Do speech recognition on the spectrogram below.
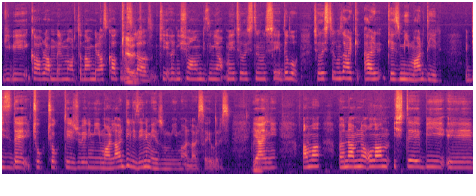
gibi kavramların ortadan biraz kalkması evet. lazım ki hani şu an bizim yapmaya çalıştığımız şey de bu. Çalıştığımız her, herkes mimar değil. Biz de çok çok tecrübeli mimarlar değiliz. Yeni mezun mimarlar sayılırız. Yani evet. ama önemli olan işte bir e,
